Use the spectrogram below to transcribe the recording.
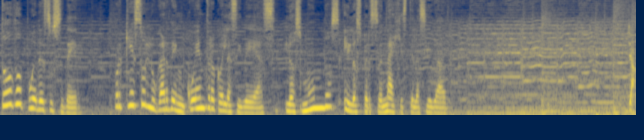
todo puede suceder, porque es un lugar de encuentro con las ideas, los mundos y los personajes de la ciudad. Ya,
